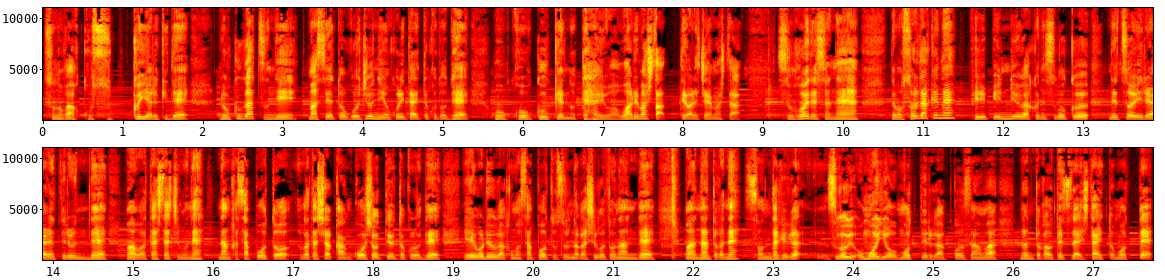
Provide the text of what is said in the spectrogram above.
その学校すっごいやる気で、6月に、まあ、生徒50人送りたいってことで、もう航空券の手配は終わりましたって言われちゃいました。すごいですよね。でもそれだけね、フィリピン留学にすごく熱を入れられてるんで、まあ私たちもね、なんかサポート、私は観光省っていうところで、英語留学もサポートするのが仕事なんで、まあなんとかね、そんだけが、すごい思いを持ってる学校さんは、なんとかお手伝いしたいと思って、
